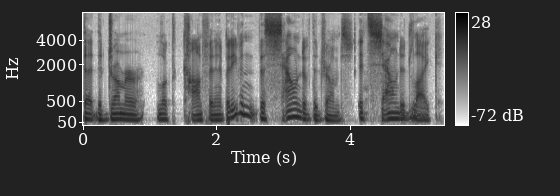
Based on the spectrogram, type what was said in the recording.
the the drummer looked confident, but even the sound of the drums, it sounded like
